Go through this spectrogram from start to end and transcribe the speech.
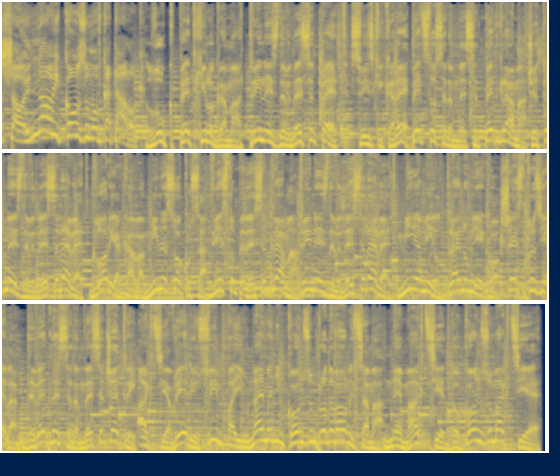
izašao je novi Konzumov katalog. Luk 5 kg, 13,95. Svinski kare 575 grama, 14,99. Gloria kava minus okusa 250 grama, 13,99. Mia Mil trajno mlijeko 6 kroz 1, 19,74. Akcija vrijedi u svim pa i u najmanjim Konzum prodavaonicama. Nema akcije do Konzum akcije.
